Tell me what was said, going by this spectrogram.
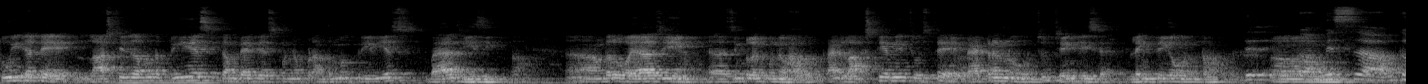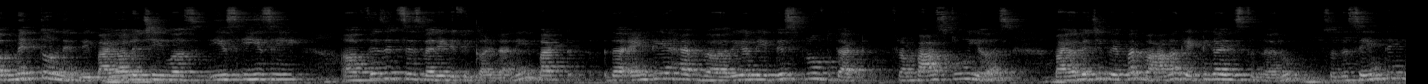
టూ అంటే లాస్ట్ ఇయర్ కాకుండా ప్రీవియస్ కంపేర్ చేసుకున్నప్పుడు అంతకుముందు ప్రీవియస్ బయాలజీ ఈజీ అందరూ బయాలజీ సింపుల్ అనుకునేవాళ్ళు. కానీ లాస్ట్ ఇయర్ నుంచి చూస్తే ప్యాటర్న్ కొంచెం చేంజ్ చేశారు. లెంగ్తీగా ఉండటం. ది- ఒక మిస్ ఒక మిత్ ఉండింది. Biology is easy physics is very difficult అని but the NTA have really disproved that from past two years biology paper బాగా గట్టిగా ఇస్తున్నారు. సో ద సేమ్ థింగ్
